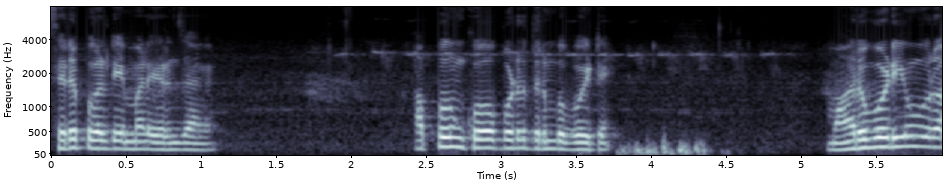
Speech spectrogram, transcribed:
சிறப்புகள்கிட்ட என் மேலே எரிஞ்சாங்க. அப்பவும் கோவப்பட்டு திரும்ப போயிட்டேன். மறுபடியும் ஒரு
